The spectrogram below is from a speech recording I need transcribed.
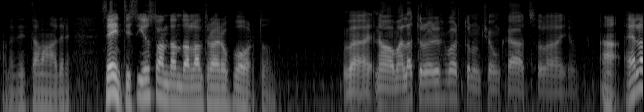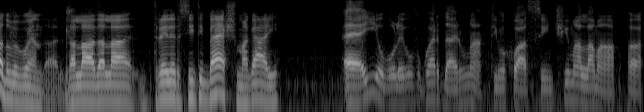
Maledetta madre. Senti, io sto andando all'altro aeroporto. Vai. No, ma all'altro aeroporto non c'è un cazzo, Lion. Ah, e allora dove vuoi andare? Dalla, dalla Trader City Bash, magari? Eh, io volevo guardare un attimo qua, se in cima alla mappa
